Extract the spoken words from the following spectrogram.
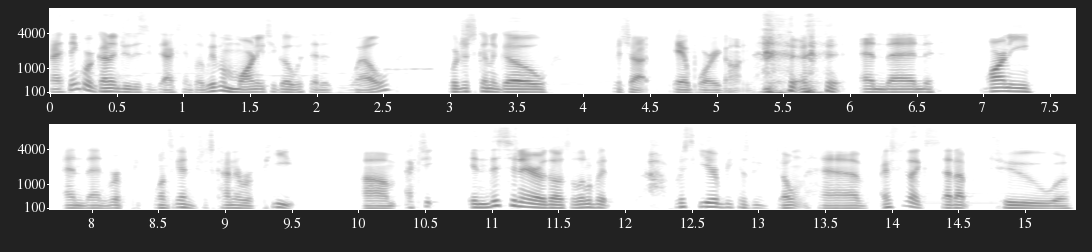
and I think we're going to do this exact same play. We have a Marnie to go with it as well. We're just going to go Spit Shot, KO Porygon. and then Marnie, and then once again, just kind of repeat. Um, actually, in this scenario, though, it's a little bit riskier because we don't have... Actually, like set up to...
